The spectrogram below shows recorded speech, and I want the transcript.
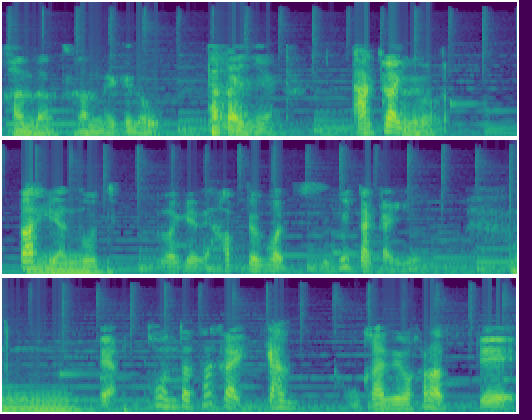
判断つかんないけど、高いんや。高いよそれは。二部屋増築するだけで800万ってすごい高いよ。うーん。いや、こんな高い、いや、お金を払って、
